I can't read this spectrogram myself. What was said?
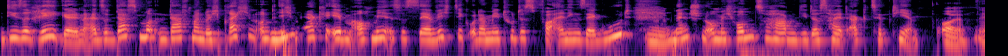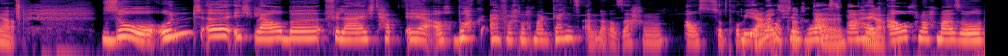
diese Regeln, also das darf man durchbrechen. Und Mhm. ich merke eben auch, mir ist es sehr wichtig oder mir tut es vor allen Dingen sehr gut, Mhm. Menschen um mich rum zu haben, die das halt akzeptieren. Voll, ja. So, und äh, ich glaube, vielleicht habt ihr ja auch Bock, einfach noch mal ganz andere Sachen auszuprobieren. Ja, weil ich finde, das war halt Ja. auch noch mal so,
